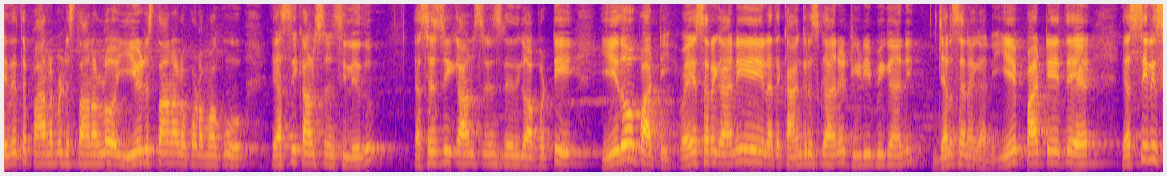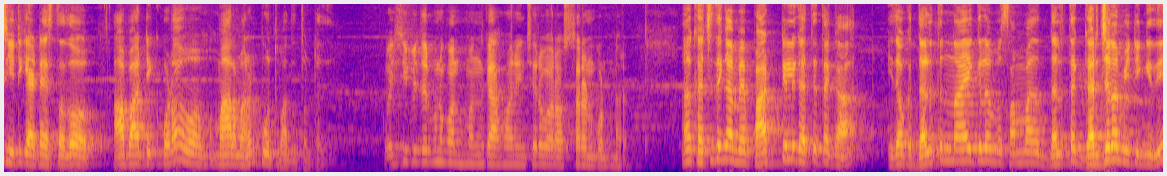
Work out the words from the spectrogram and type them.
ఏదైతే పార్లమెంట్ స్థానాల్లో ఏడు స్థానాల్లో కూడా మాకు ఎస్సీ కాన్స్టిట్యున్సీ లేదు. ఎస్ఎస్సీ కాన్స్టిట్యున్సీ లేదు కాబట్టి ఏదో పార్టీ వైఎస్ఆర్ కానీ లేకపోతే కాంగ్రెస్ కానీ టీడీపీ కానీ జనసేన కానీ ఏ పార్టీ అయితే ఎస్సీలు సీటు కేటాయిస్తుందో ఆ పార్టీకి కూడా మాలమహన్ పూర్తి మద్దతు ఉంటుంది. వైసీపీ తరపున కొంతమందికి ఆహ్వానించారు వారు వస్తారనుకుంటున్నారు. ఖచ్చితంగా మేము పార్టీలకు అతీతంగా ఇది ఒక దళిత నాయకుల సంబంధ దళిత గర్జన మీటింగ్ ఇది.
